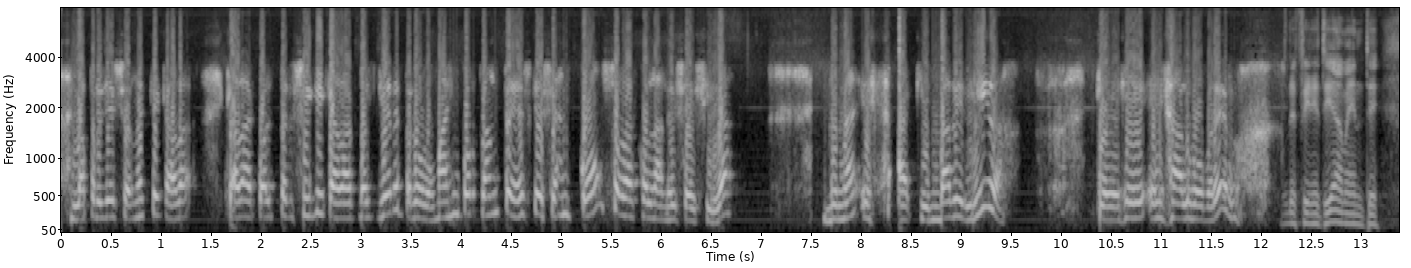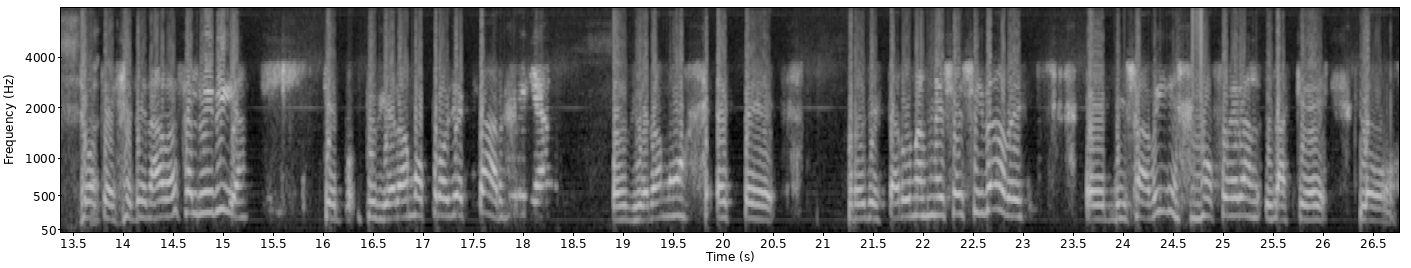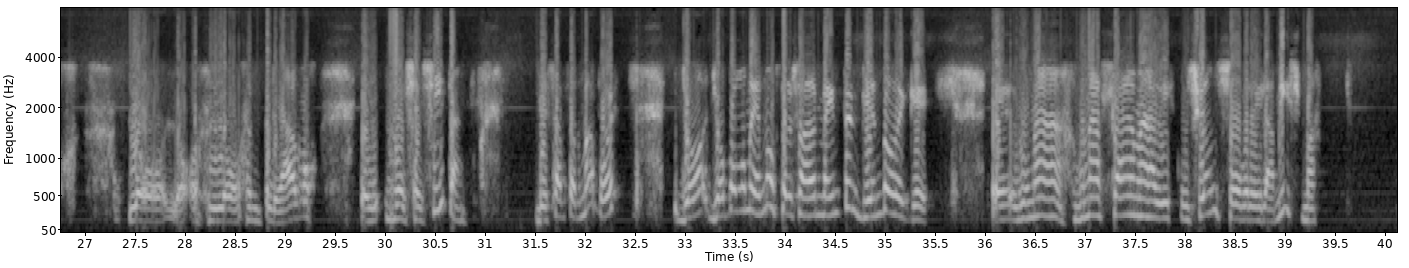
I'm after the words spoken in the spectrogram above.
las proyecciones que cada, cada cual persigue y cada cual quiere, pero lo más importante es que sean cónsolas con la necesidad de eh, a quien va dirigida que es, es al obrero. Definitivamente. Porque de nada serviría que pudiéramos proyectar, pudiéramos este proyectar unas necesidades eh, vis a vis no fueran las que los, los, los, empleados eh, necesitan. De esa forma, pues, yo, yo por lo menos personalmente entiendo de que eh, una, una sana discusión sobre la misma,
